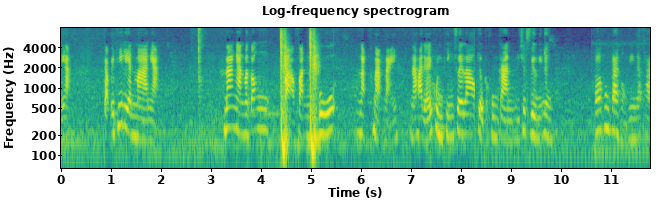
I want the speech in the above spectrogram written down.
เนี่ยกับไอที่เรียนมาเนี่ย หน้างานมันต้องฝ่าฟันบู๊หนักขนาดไหน นะคะ เดี๋ยวให้คุณพิงค์ช่วยเล่าเกี่ยวกับโครงการ Riches View นิดนึงก็โครงการของพิงนะคะ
